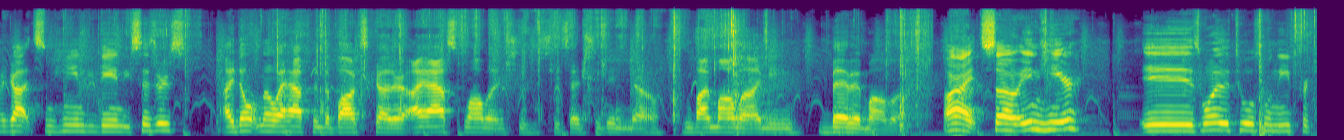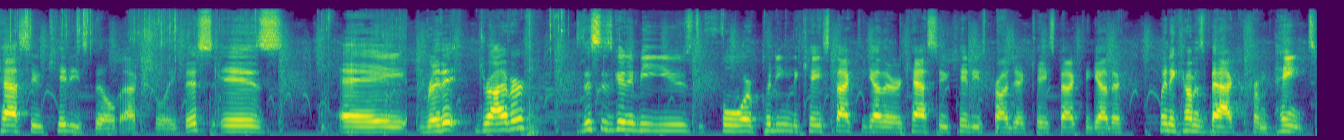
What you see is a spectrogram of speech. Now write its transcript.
I got some handy dandy scissors. I don't know what happened to the box cutter. I asked mama and she, she said she didn't know. And by mama, I mean baby mama. All right, so in here is one of the tools we'll need for Kasu Kitty's build actually. This is a rivet driver. This is gonna be used for putting the case back together, or Kasu Kitty's project case back together when it comes back from paint.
